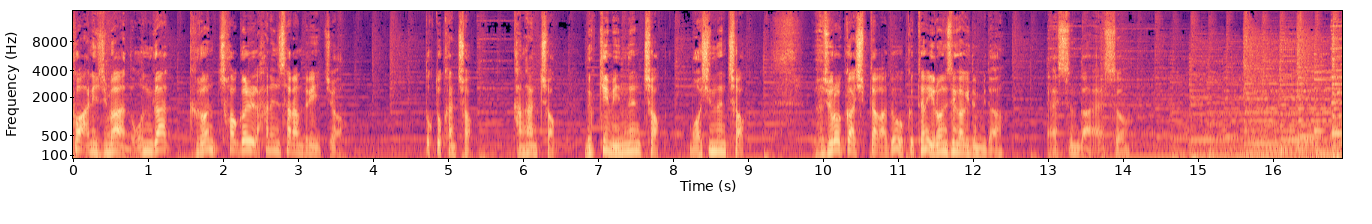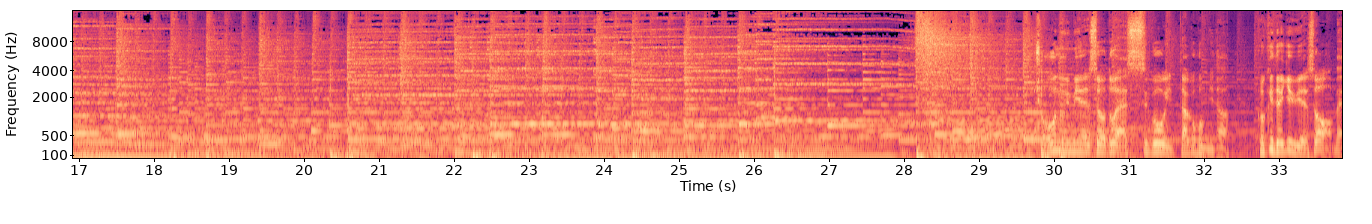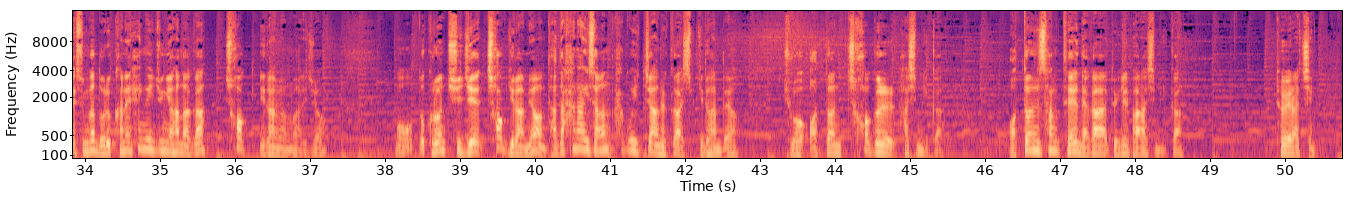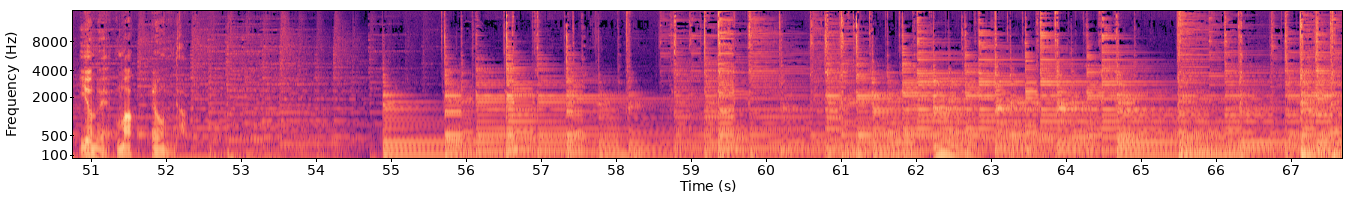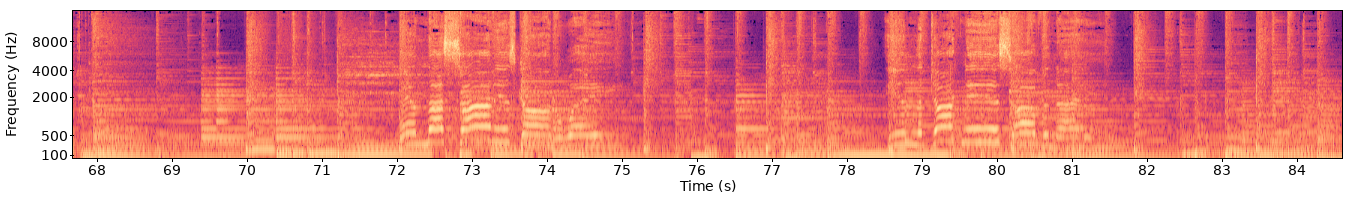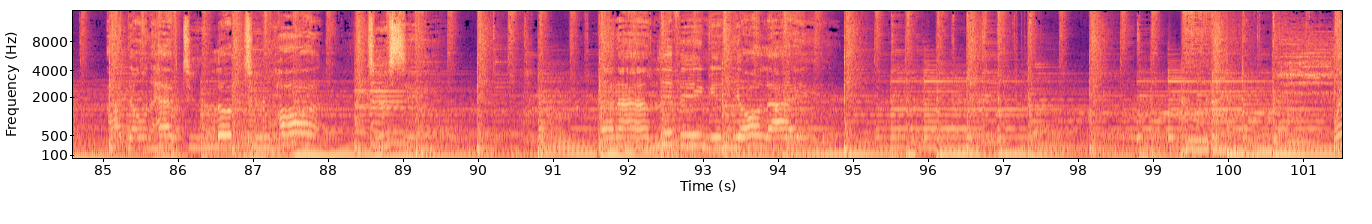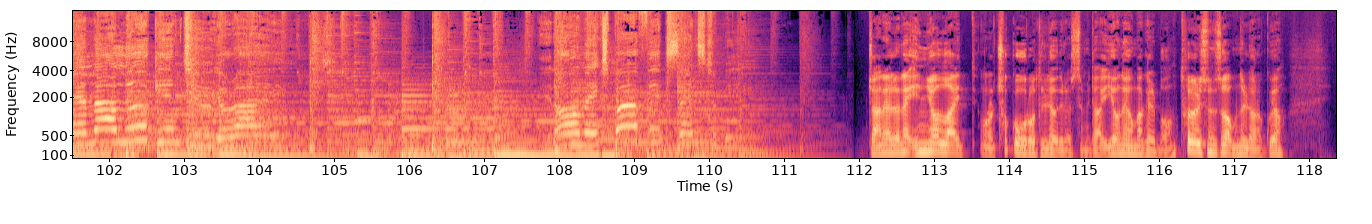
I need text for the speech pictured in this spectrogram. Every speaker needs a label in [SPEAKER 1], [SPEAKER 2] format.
[SPEAKER 1] 별거 아니지만 온갖 그런 척을 하는 사람들이 있죠. 똑똑한 척, 강한 척, 느낌 있는 척, 멋있는 척. 왜 저럴까 싶다가도 끝에는 이런 생각이 듭니다. 애쓴다, 애써. 의미에서도 애쓰고 있다고 봅니다. 그렇게 되기 위해서 매 순간 노력하는 행위 중에 하나가 척이라면 말이죠. 뭐 또 그런 취지의 척이라면 다들 하나 이상은 하고 있지 않을까 싶기도 한데요. 주로 어떤 척을 하십니까? 어떤 상태의 내가 되길 바라십니까? 토요일 아침 이연우의 음악 앨범입니다. 존 앨런의 In Your Light 오늘 첫 곡으로 들려드렸습니다. 이현우의 음악 앨범 토요일 순서 문을 열었고요.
